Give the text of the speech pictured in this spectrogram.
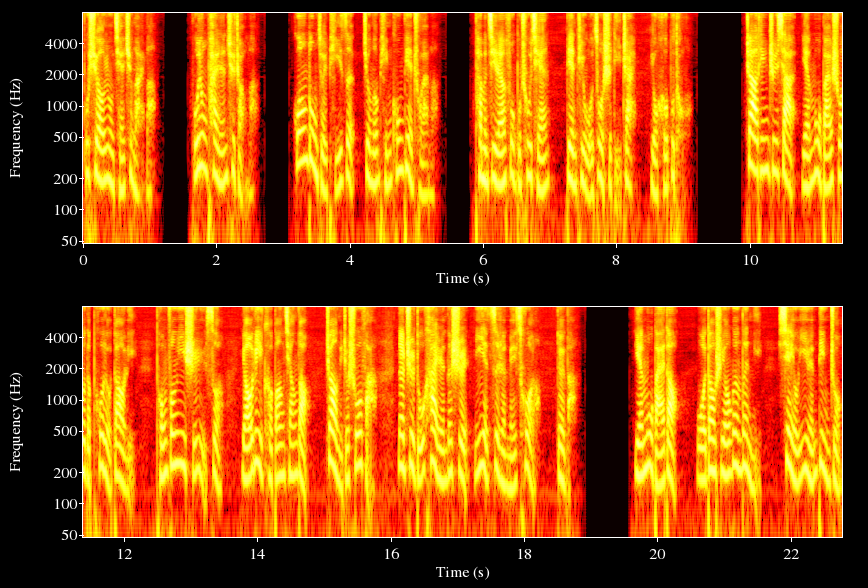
不需要用钱去买吗？不用派人去找吗？光动嘴皮子就能凭空变出来吗？他们既然付不出钱，便替我做事抵债，有何不妥？”乍听之下，严慕白说的颇有道理。童风一时语塞，姚立刻帮腔道：“照你这说法，那制毒害人的事你也自认没错了，对吧？”严慕白道：“我倒是要问问你，现有一人病重，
